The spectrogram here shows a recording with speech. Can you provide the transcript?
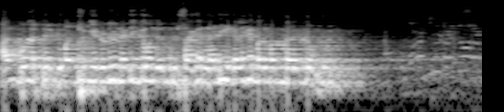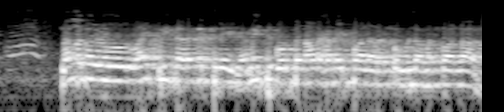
அன்புள்ளத்திற்கு மற்றும் என்னுடன் நடிக்க வந்திருக்கும் சக நடிகை கலைஞர் பெருமக்களுக்கும் நல்லதொரு ஒரு வாய்ப்பு இந்த அரங்கத்திலே அமைத்துக் கொடுத்த நாடக அமைப்பாளர் அன்பு உள்ள அன்பானார்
